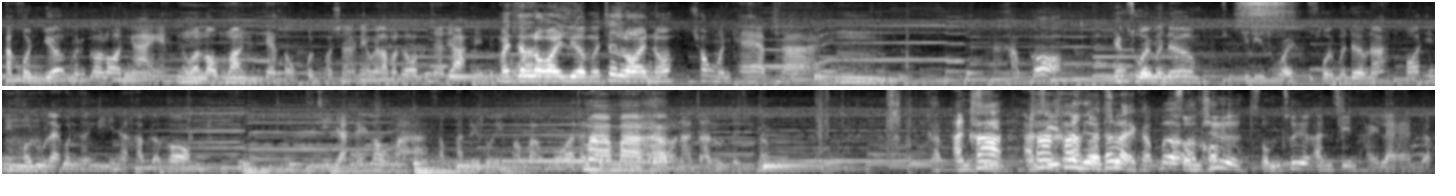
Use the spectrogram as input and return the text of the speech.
ถ้าคนเยอะมันก็รอดง่ายไงแต่ว่าเรามาแค่สองคนเพราะฉะนั้นเนี่ยเวลามันรอดมันจะยากนิดนึงมันจะลอยเรือมันจะลอยเนาะช่องมันแคบใช่อืม นะครับก็ยังสวยเหมือนเดิมจริงๆสวยสวยเหมือนเดิมนะเพราะที่นี่เขาอืมดูแลค่อนข้างดีนะครับ แล้วก็จริงๆอยากให้ลองมาสัมผัสด้วยตัวเองมากกว่าเพราะว่าถ้มาเกิดมาครับแล้วน่าจะรู้สึกแบบ ครับอันค่าอันค่าซีนค่าเรืออันเท่าไหร่ครับเสมชื่อสมชื่ออันซีนไทยแลนด์แบบ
